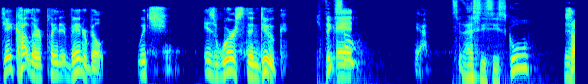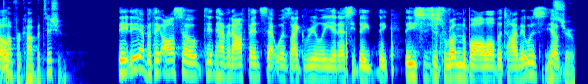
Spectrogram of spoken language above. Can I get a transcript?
Jay Cutler played at Vanderbilt, which is worse than Duke. You think And- so? Yeah. It's an SEC school. It's So? tough for competition. They, yeah, but they also didn't have an offense that was like really an SEC. They they they used to just run the ball all the time. It was you know, true.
